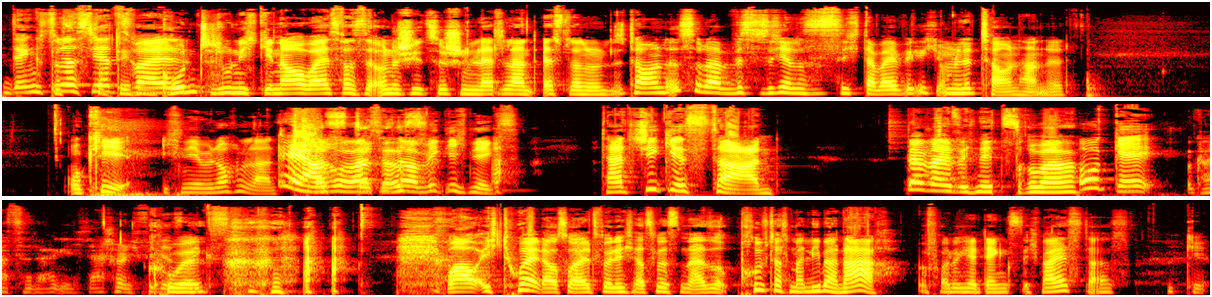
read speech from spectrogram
Denkst du Das das, jetzt, weil Grund. du nicht genau weißt, was der Unterschied zwischen Lettland, Estland und Litauen ist? Oder bist du sicher, dass es sich dabei wirklich um Litauen handelt? Okay, ich nehme noch ein Land. Darüber weiß ich Ersteres. aber wirklich nichts. Tadschikistan. Da weiß ich nichts drüber. Okay. Oh Gott sei Dank, ich dachte schon, ich finde Cool. jetzt nichts. Wow, ich tue halt auch so, als würde ich das wissen. Also prüf das mal lieber nach, bevor du hier denkst, ich weiß das. Okay.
